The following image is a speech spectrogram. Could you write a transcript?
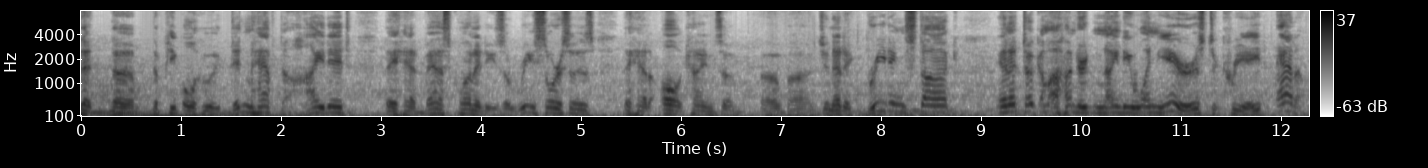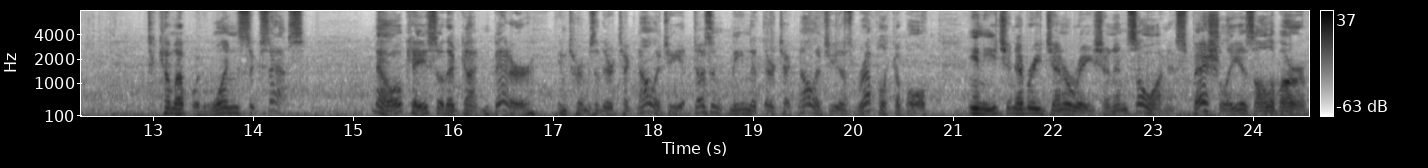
that the the people who didn't have to hide it, they had vast quantities of resources, they had all kinds of, of uh, genetic breeding stock, and it took them 191 years to create Adam, to come up with one success. Now, okay, so they've gotten better in terms of their technology. It doesn't mean that their technology is replicable in each and every generation and so on, especially as all of our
